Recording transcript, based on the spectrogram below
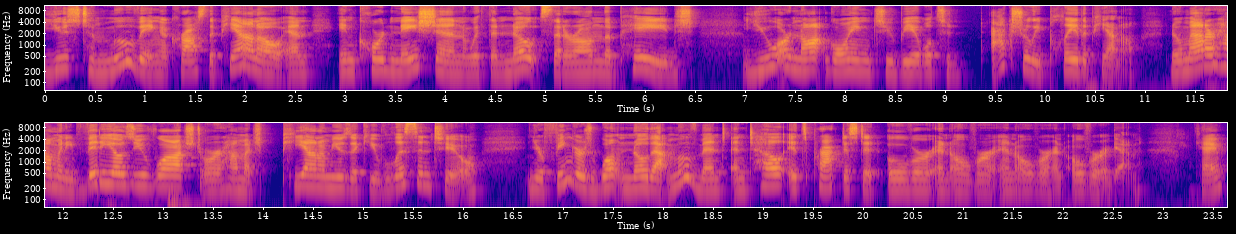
used to moving across the piano and in coordination with the notes that are on the page, you are not going to be able to actually play the piano. No matter how many videos you've watched or how much piano music you've listened to, your fingers won't know that movement until it's practiced it over and over and over and over again. Okay?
